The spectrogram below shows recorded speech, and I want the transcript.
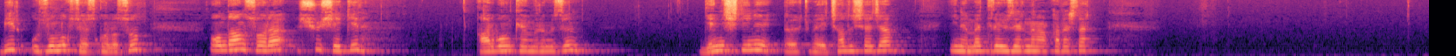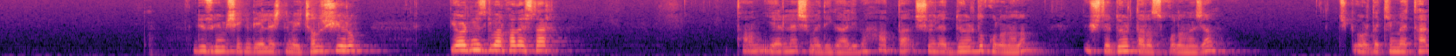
bir uzunluk söz konusu. Ondan sonra şu şekil karbon kömürümüzün genişliğini ölçmeye çalışacağım. Yine metre üzerinden arkadaşlar. Düzgün bir şekilde yerleştirmeye çalışıyorum. Gördüğünüz gibi arkadaşlar tam yerleşmedi galiba. Hatta şöyle 4'ü kullanalım. 3 ile 4 arası kullanacağım. Çünkü oradaki metal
